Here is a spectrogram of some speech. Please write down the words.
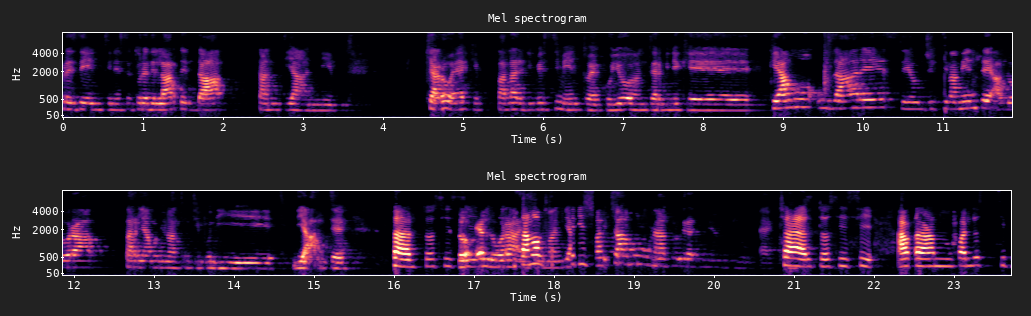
presenti nel settore dell'arte da tanti anni. chiaro è che parlare di investimento, ecco, io è un termine che, che amo usare se oggettivamente allora parliamo di un altro tipo di, di arte. Certo, sì, sì. E allora, diciamo insomma, andiamo, facciamo un altro gradino in più. Ecco. Certo, sì, sì. Um, quando si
